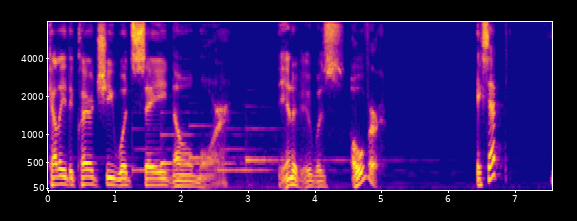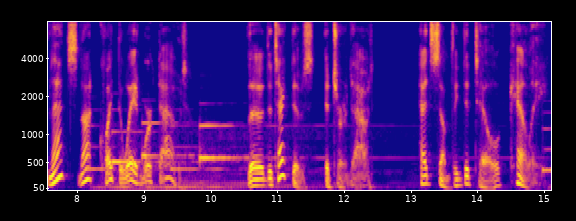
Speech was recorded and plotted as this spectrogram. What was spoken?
Kelly declared she would say no more. The interview was over. Except that's not quite the way it worked out. The detectives, it turned out, had something to tell Kelly.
